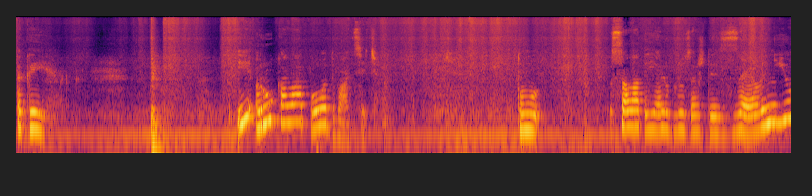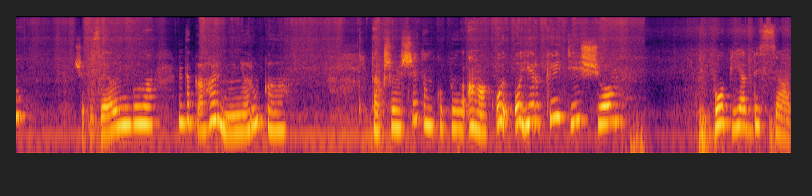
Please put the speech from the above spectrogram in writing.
Такий. І рукола по 20. Тому салати я люблю завжди з зеленью, щоб зелень була. Ну, така гарнюня рукола. Так, що я ще там купила? Ага, ой, огірки ті, що по 50.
